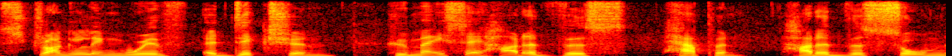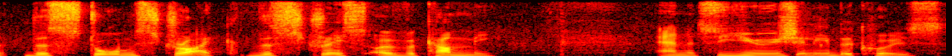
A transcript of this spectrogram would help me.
struggling with addiction, who may say, How did this happen? How did the storm, the storm strike, the stress overcome me? And it's usually because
